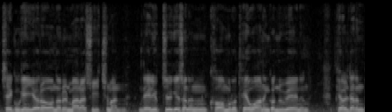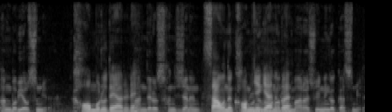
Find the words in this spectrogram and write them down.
제국의 여러 언어를 말할 수 있지만 내륙 지역에서는 검으로 대화하는 것 외에는 별다른 방법이 없습니다. 검으로 대화를 해? 반대로 선지자는 싸우는 검 얘기하는 거야? 말할 수 있는 것 같습니다.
